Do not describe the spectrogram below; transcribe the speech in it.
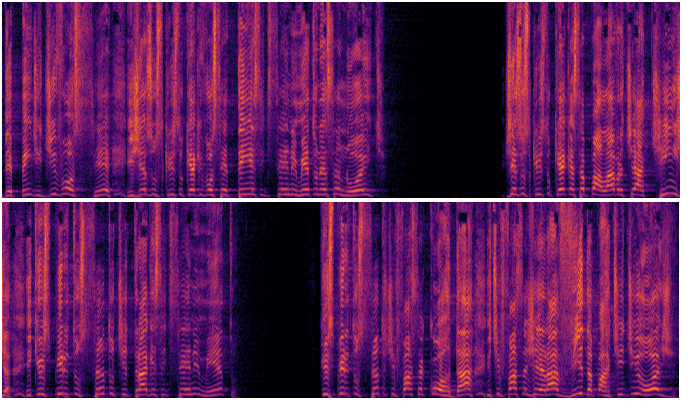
depende de você. E Jesus Cristo quer que você tenha esse discernimento nessa noite. Jesus Cristo quer que essa palavra te atinja e que o Espírito Santo te traga esse discernimento. Que o Espírito Santo te faça acordar e te faça gerar vida a partir de hoje.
